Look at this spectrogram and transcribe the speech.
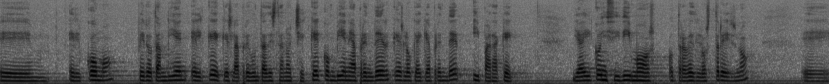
eh, el cómo, pero también el qué, que es la pregunta de esta noche. ¿Qué conviene aprender? ¿Qué es lo que hay que aprender? ¿Y para qué? Y ahí coincidimos otra vez los tres, ¿no? Eh,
